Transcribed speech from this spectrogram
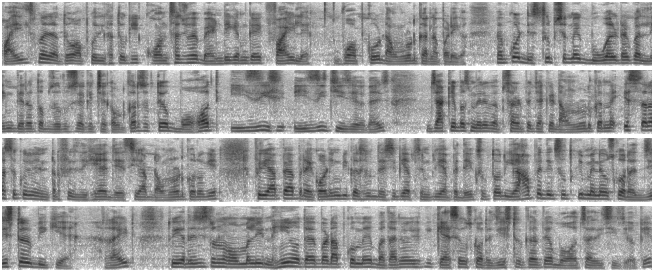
फाइल्स में जाता हूँ। आपको दिखाता हूँ कि कौन सा जो है बैंडी गेम का एक फ़ाइल है, वो आपको डाउनलोड करना पड़ेगा। मैं आपको डिस्क्रिप्शन में एक गूगल ड्राइव का लिंक दे रहा हूँ तो आप ज़रूर से जाके चेकआउट कर सकते हो। बहुत ईजी ईजी चीज़ है गाइज़ जाके बस मेरे वेबसाइट पर जाके डाउनलोड करना है। इस तरह से कुछ इंटरफेस दिखेगा जैसे ही आप डाउनलोड करोगे, फिर यहाँ पर आप रिकॉर्डिंग भी कर सकते हो, जैसे कि आप सिंपली यहाँ पे देख सकते हो। और यहाँ पर देख सकते हो कि मैंने उसको रजिस्टर भी किया है। राइट? तो ये रजिस्टर नॉर्मली नहीं होता है बट आपको मैं बताने वाला कि कैसे उसको रजिस्टर करते हैं, बहुत सारी चीज़ें ओके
